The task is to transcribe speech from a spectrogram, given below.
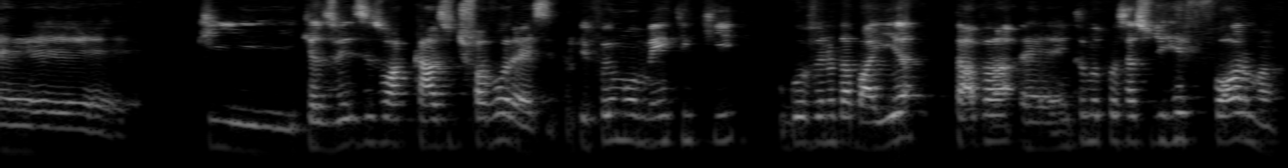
é, que, que às vezes o acaso te favorece, porque foi um momento em que o governo da Bahia estava é, entrando no processo de reforma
